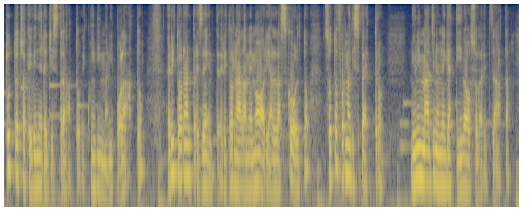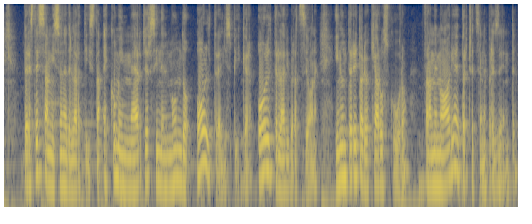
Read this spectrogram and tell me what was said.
Tutto ciò che viene registrato e quindi manipolato ritorna al presente, ritorna alla memoria, all'ascolto sotto forma di spettro, di un'immagine negativa o solarizzata. Per stessa ammissione dell'artista è come immergersi nel mondo oltre gli speaker, oltre la vibrazione, in un territorio chiaro-oscuro fra memoria e percezione presente.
